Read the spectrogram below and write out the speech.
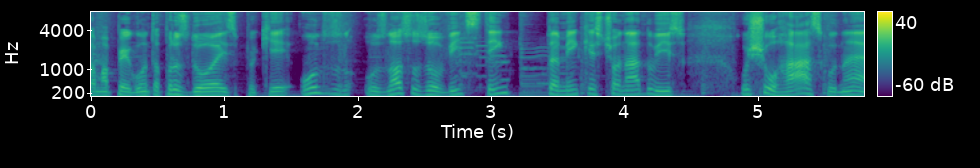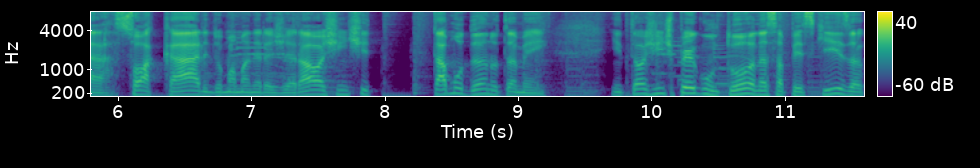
uma pergunta para os dois, porque um dos os nossos ouvintes tem também questionado isso. O churrasco, né, só a carne de uma maneira geral, a gente tá mudando também. Então a gente perguntou nessa pesquisa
